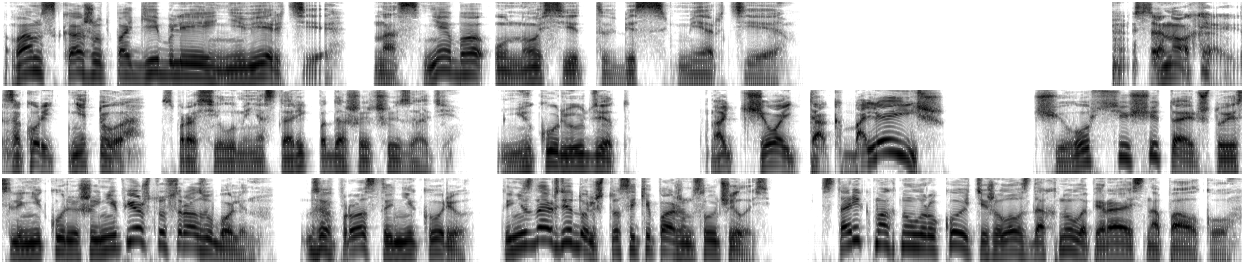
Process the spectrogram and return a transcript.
«Вам скажут, погибли, не верьте. Нас небо уносит в бессмертие». «Сынок, закурить не то?» — спросил у меня старик, подошедший сзади. «Не курю, дед». «А чего так, болеешь?» «Чего все считают, что если не куришь и не пьешь, то сразу болен?» «Да просто не курю. Ты не знаешь, дедуль, что с экипажем случилось?» Старик махнул рукой и тяжело вздохнул, опираясь на палку.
